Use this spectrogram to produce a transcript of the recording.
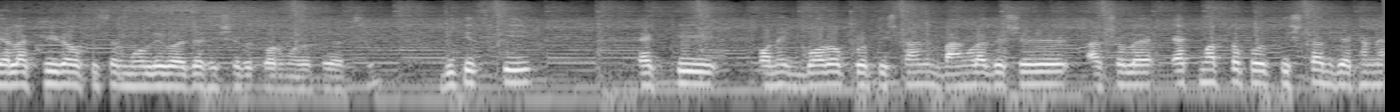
জেলা ক্রীড়া অফিসার মৌলিবাজার হিসেবে কর্মরত আছি। বিকেএসপি একটি অনেক বড় প্রতিষ্ঠান। বাংলাদেশের আসলে একমাত্র প্রতিষ্ঠান যেখানে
